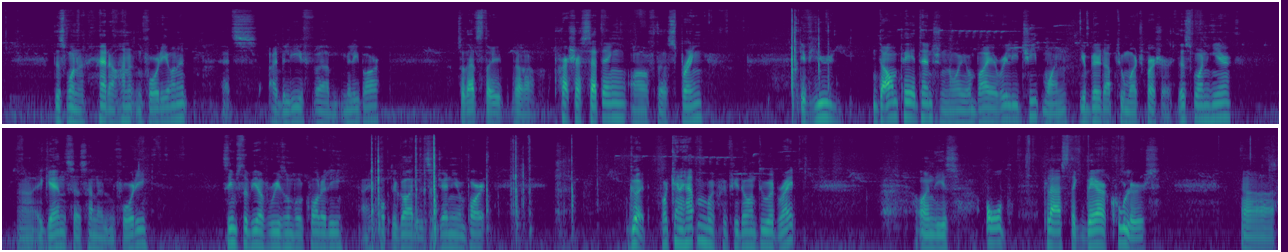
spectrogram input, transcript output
this one had 140 on it. That's, I believe, uh, millibar. So that's the, the pressure setting of the spring. If you don't pay attention or you buy a really cheap one, you build up too much pressure. This one here uh, again, says 140. Seems to be of reasonable quality. I hope to God it's a genuine part. Good. What can happen if you don't do it right? On these old plastic bare coolers, uh,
